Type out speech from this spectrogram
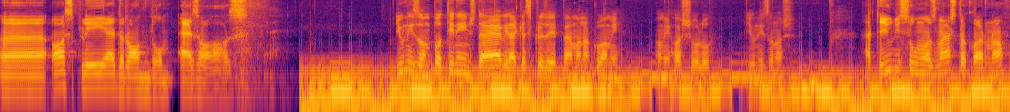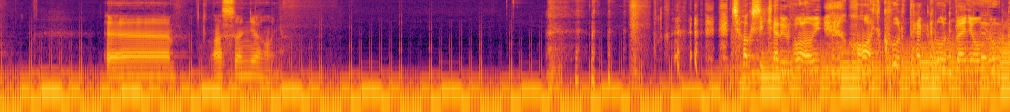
uh, az played random, ez az. Unison poti nincs, de elvileg ez középen van akkor, ami, ami hasonló. Unisonos. Hát a Unisono az mást akarna. Uh, azt mondja, hogy csak csak sikerül valami hardcore technót benyomnunk.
